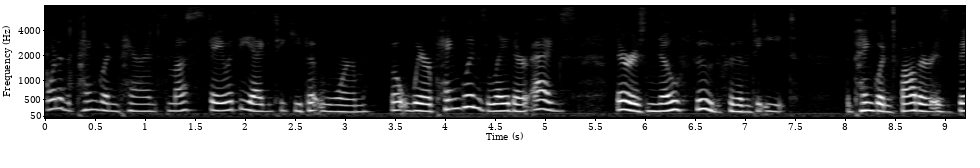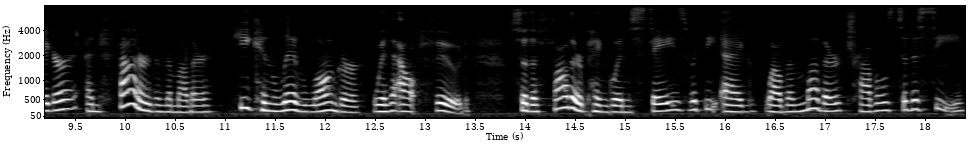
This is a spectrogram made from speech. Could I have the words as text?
One of the penguin parents must stay with the egg to keep it warm, but where penguins lay their eggs, there is no food for them to eat. The penguin father is bigger and fatter than the mother. He can live longer without food. So the father penguin stays with the egg while the mother travels to the sea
